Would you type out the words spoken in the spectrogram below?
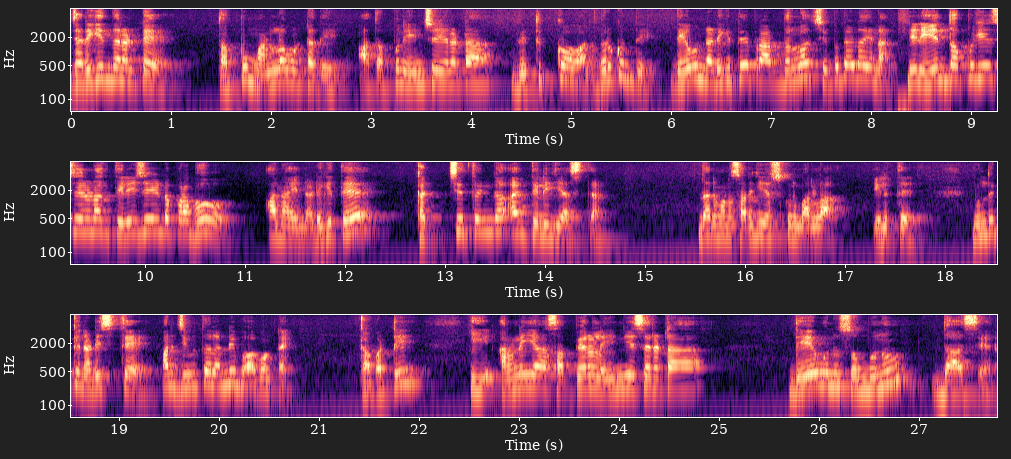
జరిగిందనంటే తప్పు మనలో ఉంటుంది. ఆ తప్పును ఏం చేయాలట? వెతుక్కోవాలి దొరుకుద్ది దేవుణ్ణి అడిగితే ప్రార్థనలో చెబుతాడు ఆయన. నేను ఏం తప్పు చేశానో నాకు తెలియజేయండి ప్రభు అని ఆయన అడిగితే ఖచ్చితంగా ఆయన తెలియజేస్తాడు. దాన్ని మనం సరి చేసుకుని మరలా వెళితే ముందుకు నడిస్తే మన జీవితాలన్నీ బాగుంటాయి. కాబట్టి ఈ అననీయ సప్పేరలు ఏం చేశారట? దేవుని సొమ్మును దాశారు.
